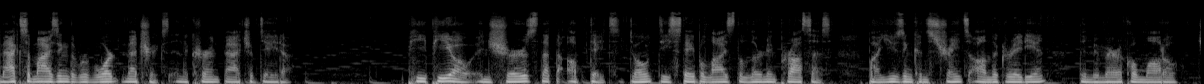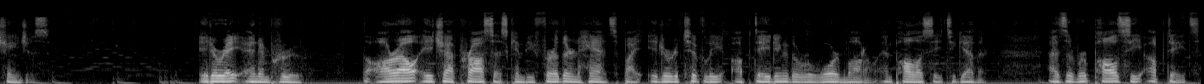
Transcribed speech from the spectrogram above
maximizing the reward metrics in the current batch of data. PPO ensures that the updates don't destabilize the learning process by using constraints on the gradient the numerical model changes. Iterate and improve. The RLHF process can be further enhanced by iteratively updating the reward model and policy together. As the policy updates,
